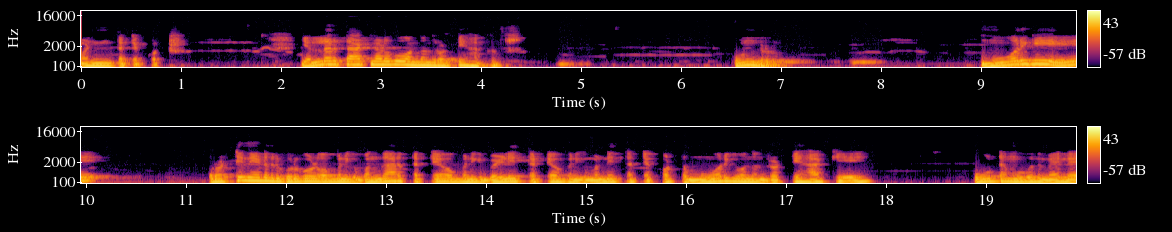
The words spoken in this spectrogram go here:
ಮಣ್ಣಿನ ತಟ್ಟೆ ಕೊಟ್ರು. ಎಲ್ಲರ ತಾಟ್ನೊಳಗೂ ಒಂದೊಂದು ರೊಟ್ಟಿ ಹಾಕಿದ್ರು. ಉಂಡ್ರು. ಮೂವರಿಗೆ ರೊಟ್ಟಿ ನೀಡಿದ್ರು ಗುರುಗಳು. ಒಬ್ಬನಿಗೆ ಬಂಗಾರ ತಟ್ಟೆ, ಒಬ್ಬನಿಗೆ ಬೆಳ್ಳಿ ತಟ್ಟೆ, ಒಬ್ಬನಿಗೆ ಮಣ್ಣಿನ ತಟ್ಟೆ ಕೊಟ್ಟು ಮೂವರಿಗೆ ಒಂದೊಂದು ರೊಟ್ಟಿ ಹಾಕಿ ಊಟ ಮುಗಿದ ಮೇಲೆ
